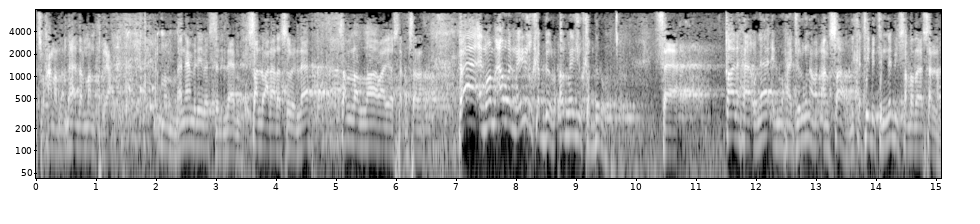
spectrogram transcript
سبحان الله بهذا المنطق يعني. هنعمل إيه بس لله صلوا على رسول الله صلى الله عليه وسلم. فالمهم أول ما يجوا يكبروا أول ما يجوا يكبروا فقال هؤلاء المهاجرون والأنصار لكتيبة النبي صلى الله عليه وسلم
